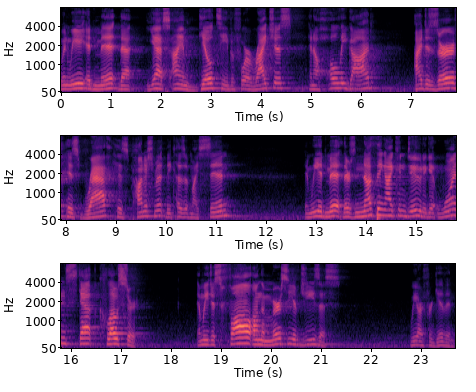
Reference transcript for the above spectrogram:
when we admit that yes, I am guilty before a righteous and a holy God. I deserve his wrath, his punishment because of my sin. And we admit there's nothing I can do to get one step closer. And we just fall on the mercy of Jesus. We are forgiven.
